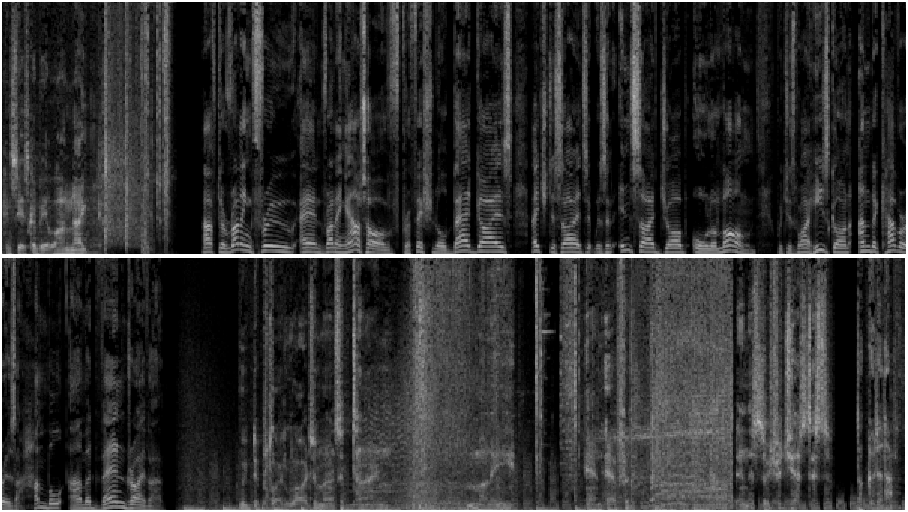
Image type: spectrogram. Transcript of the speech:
I can see it's going to be a long night. After running through and running out of professional bad guys, H decides it was an inside job all along, which is why he's gone undercover as a humble armoured van driver. We've deployed large amounts of time, money, and effort in the search for justice. Not good enough.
